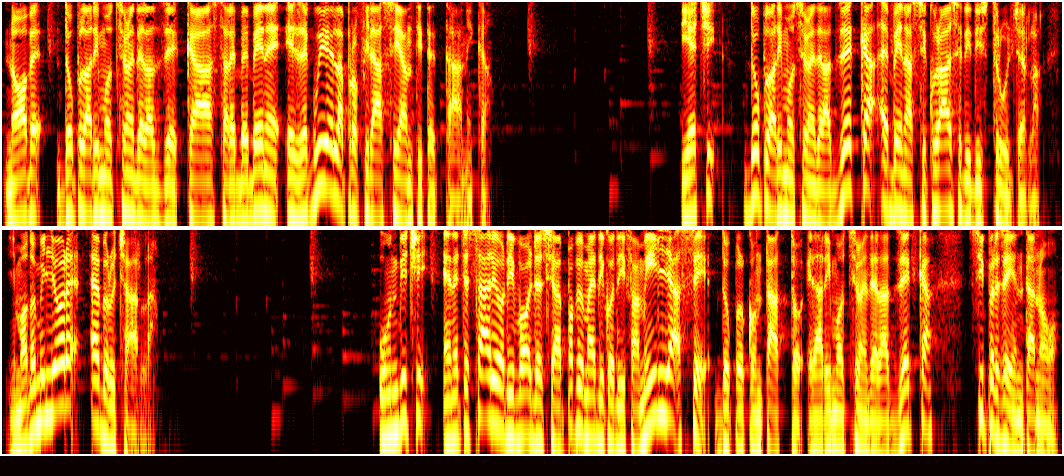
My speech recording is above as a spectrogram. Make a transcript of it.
9. Dopo la rimozione della zecca sarebbe bene eseguire la profilassi antitettanica. 10. Dopo la rimozione della zecca è bene assicurarsi di distruggerla. Il modo migliore è bruciarla. 11. È necessario rivolgersi al proprio medico di famiglia se, dopo il contatto e la rimozione della zecca, si presentano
